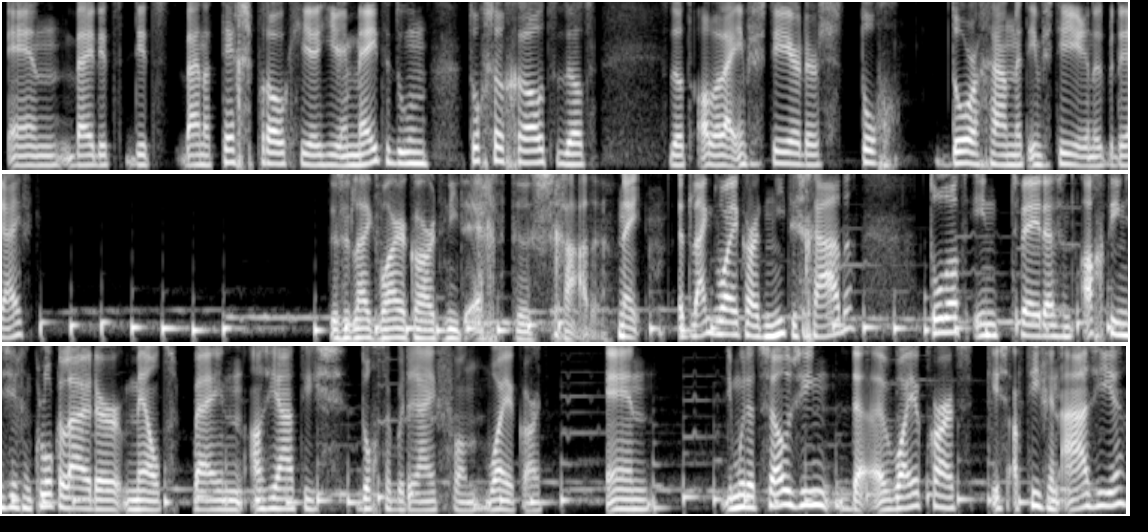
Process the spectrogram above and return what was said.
en bij dit, dit bijna techsprookje hierin mee te doen toch zo groot dat, dat allerlei investeerders toch doorgaan met investeren in het bedrijf. Dus het lijkt Wirecard niet echt te schaden? Nee, het lijkt Wirecard niet te schaden. Totdat in 2018 zich een klokkenluider meldt bij een Aziatisch dochterbedrijf van Wirecard. En je moet het zo zien, de, eh, Wirecard is actief in Azië,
